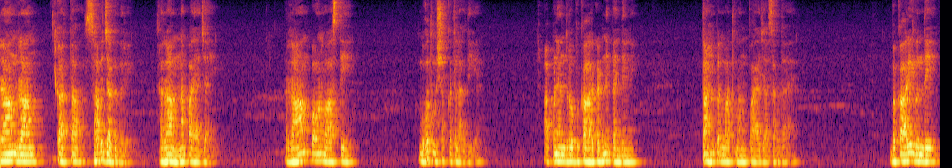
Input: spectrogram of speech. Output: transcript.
ਰਾਮ ਰਾਮ ਕਰਤਾ ਸਭ ਜਗ ਬਰੇ, ਰਾਮ ਨਾ ਪਾਇਆ ਜਾਏ। ਰਾਮ ਪਾਉਣ ਵਾਸਤੇ ਬਹੁਤ ਮੁਸ਼ਕਲ ਲੱਗਦੀ ਹੈ। ਆਪਣੇ ਅੰਦਰੋਂ ਵਿਕਾਰ ਕੱਢਣੇ ਪੈਂਦੇ ਨੇ, ਤਾਂ ਹੀ ਪਰਮਾਤਮਾ ਨੂੰ ਪਾਇਆ ਜਾ ਸਕਦਾ ਹੈ। ਵਿਕਾਰੀ ਬੰਦੇ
